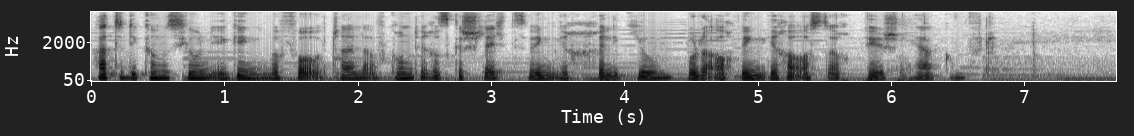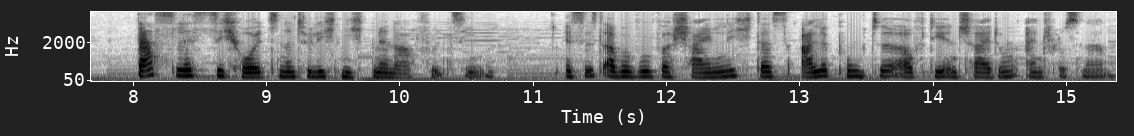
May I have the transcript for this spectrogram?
Hatte die Kommission ihr gegenüber Vorurteile aufgrund ihres Geschlechts, wegen ihrer Religion oder auch wegen ihrer osteuropäischen Herkunft? Das lässt sich heute natürlich nicht mehr nachvollziehen. Es ist aber wohl wahrscheinlich, dass alle Punkte auf die Entscheidung Einfluss nahmen.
